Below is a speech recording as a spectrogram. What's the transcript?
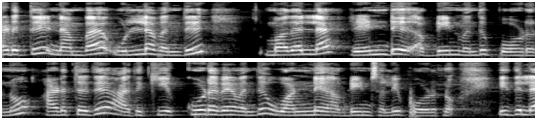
அடுத்து நம்ம உள்ளே வந்து முதல்ல ரெண்டு அப்படின்னு வந்து போடணும். அடுத்தது அதுக்கு கூடவே வந்து ஒன்று அப்படின்னு சொல்லி போடணும். இதில்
